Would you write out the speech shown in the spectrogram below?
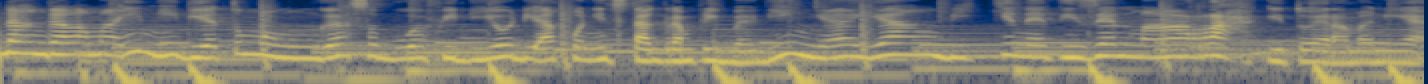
Nah nggak lama ini dia tuh mengunggah sebuah video di akun Instagram pribadinya yang bikin netizen marah gitu ya Ramania.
